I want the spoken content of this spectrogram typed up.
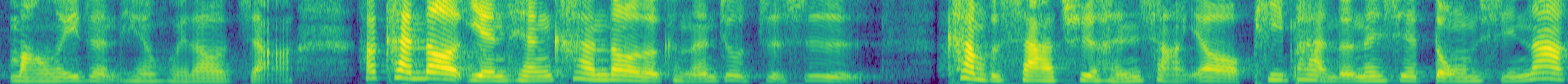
忙了一整天，回到家，他看到眼前看到的可能就只是看不下去，很想要批判的那些东西。那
